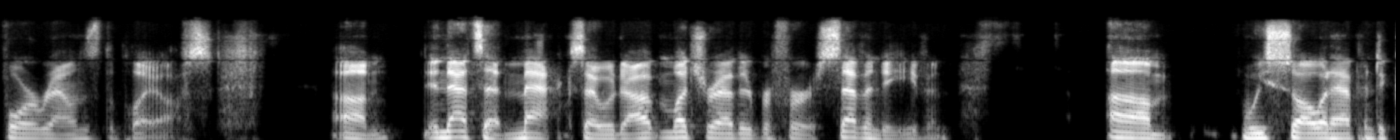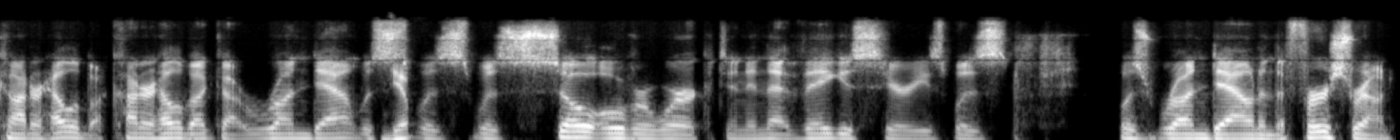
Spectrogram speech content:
four rounds of the playoffs. Um, and that's at max. I would I'd much rather prefer 70 even. Um, we saw what happened to Connor Hellebuyck. Connor Hellebuyck got run down, was Yep. was was so overworked, and in that Vegas series was was run down in the first round.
